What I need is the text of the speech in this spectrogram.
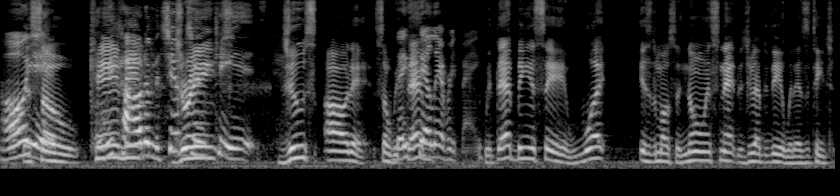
Oh And yeah. So candy, we call them the chip drinks, juice kids. juice, all that. So with They that, sell everything. with that being said, what is the most annoying snack that you have to deal with as a teacher?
